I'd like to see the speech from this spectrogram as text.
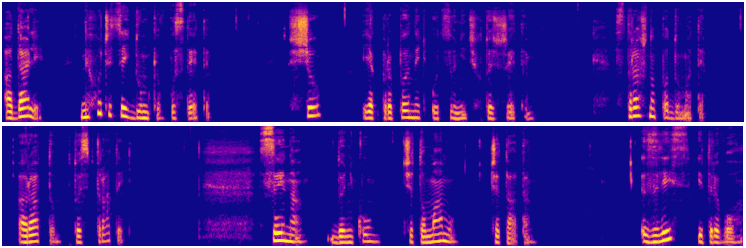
А далі не хочеться й думки впустити. Що, як припинить у цю ніч хтось жити? Страшно подумати, а раптом хтось втратить сина, доньку, чи то маму, чи тата. Злість і тривога,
